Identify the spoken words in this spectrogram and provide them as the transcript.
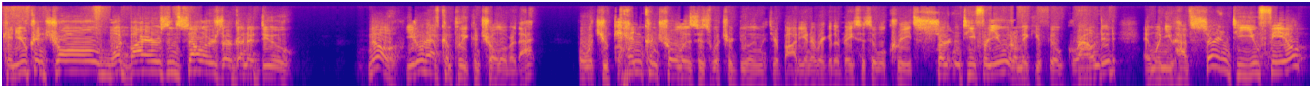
Can you control what buyers and sellers are going to do? No, you don't have complete control over that. But what you can control is, is what you're doing with your body on a regular basis. It will create certainty for you. It'll make you feel grounded. And when you have certainty, you feel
